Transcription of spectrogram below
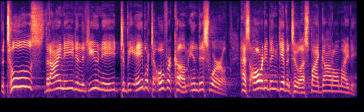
The tools that I need and that you need to be able to overcome in this world has already been given to us by God Almighty.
